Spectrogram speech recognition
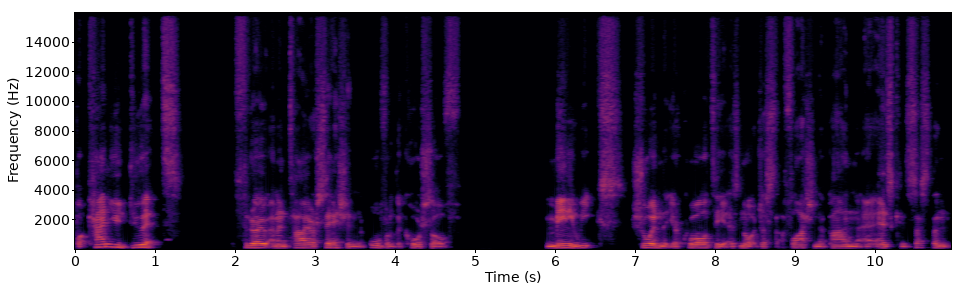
But can you do it throughout an entire session over the course of many weeks, showing that your quality is not just a flash in the pan, it is consistent,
